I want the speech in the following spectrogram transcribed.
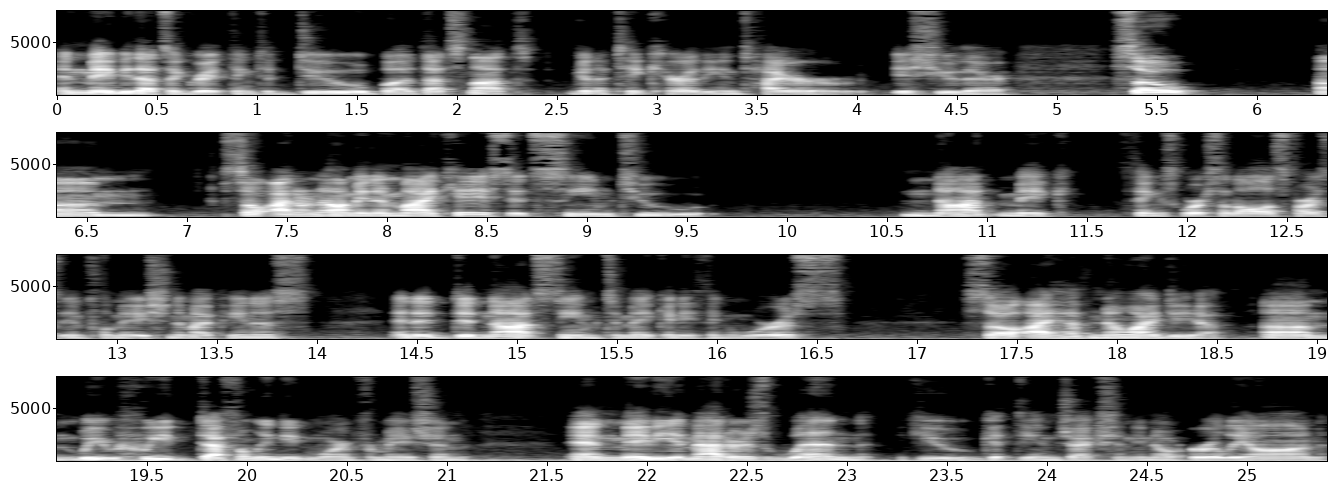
and maybe that's a great thing to do, but that's not going to take care of the entire issue there. So, um, so I don't know. I mean, in my case, it seemed to not make things worse at all as far as inflammation in my penis, and it did not seem to make anything worse. So I have no idea. Um, we we definitely need more information, and maybe it matters when you get the injection. You know, early on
